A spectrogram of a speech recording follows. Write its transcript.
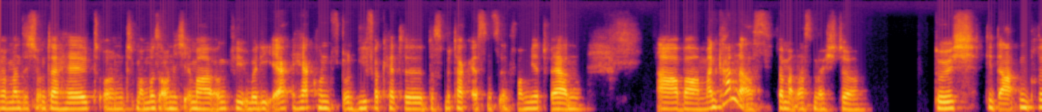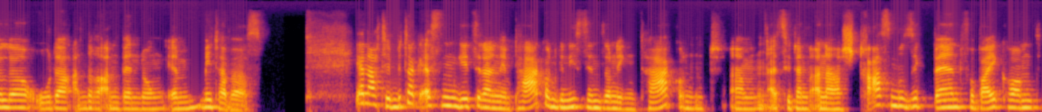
wenn man sich unterhält. Und man muss auch nicht immer irgendwie über die Herkunft und Lieferkette des Mittagessens informiert werden. Aber man kann das, wenn man das möchte, durch die Datenbrille oder andere Anwendungen im Metaverse. Ja, nach dem Mittagessen geht sie dann in den Park und genießt den sonnigen Tag. Und ähm, als sie dann an einer Straßenmusikband vorbeikommt,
